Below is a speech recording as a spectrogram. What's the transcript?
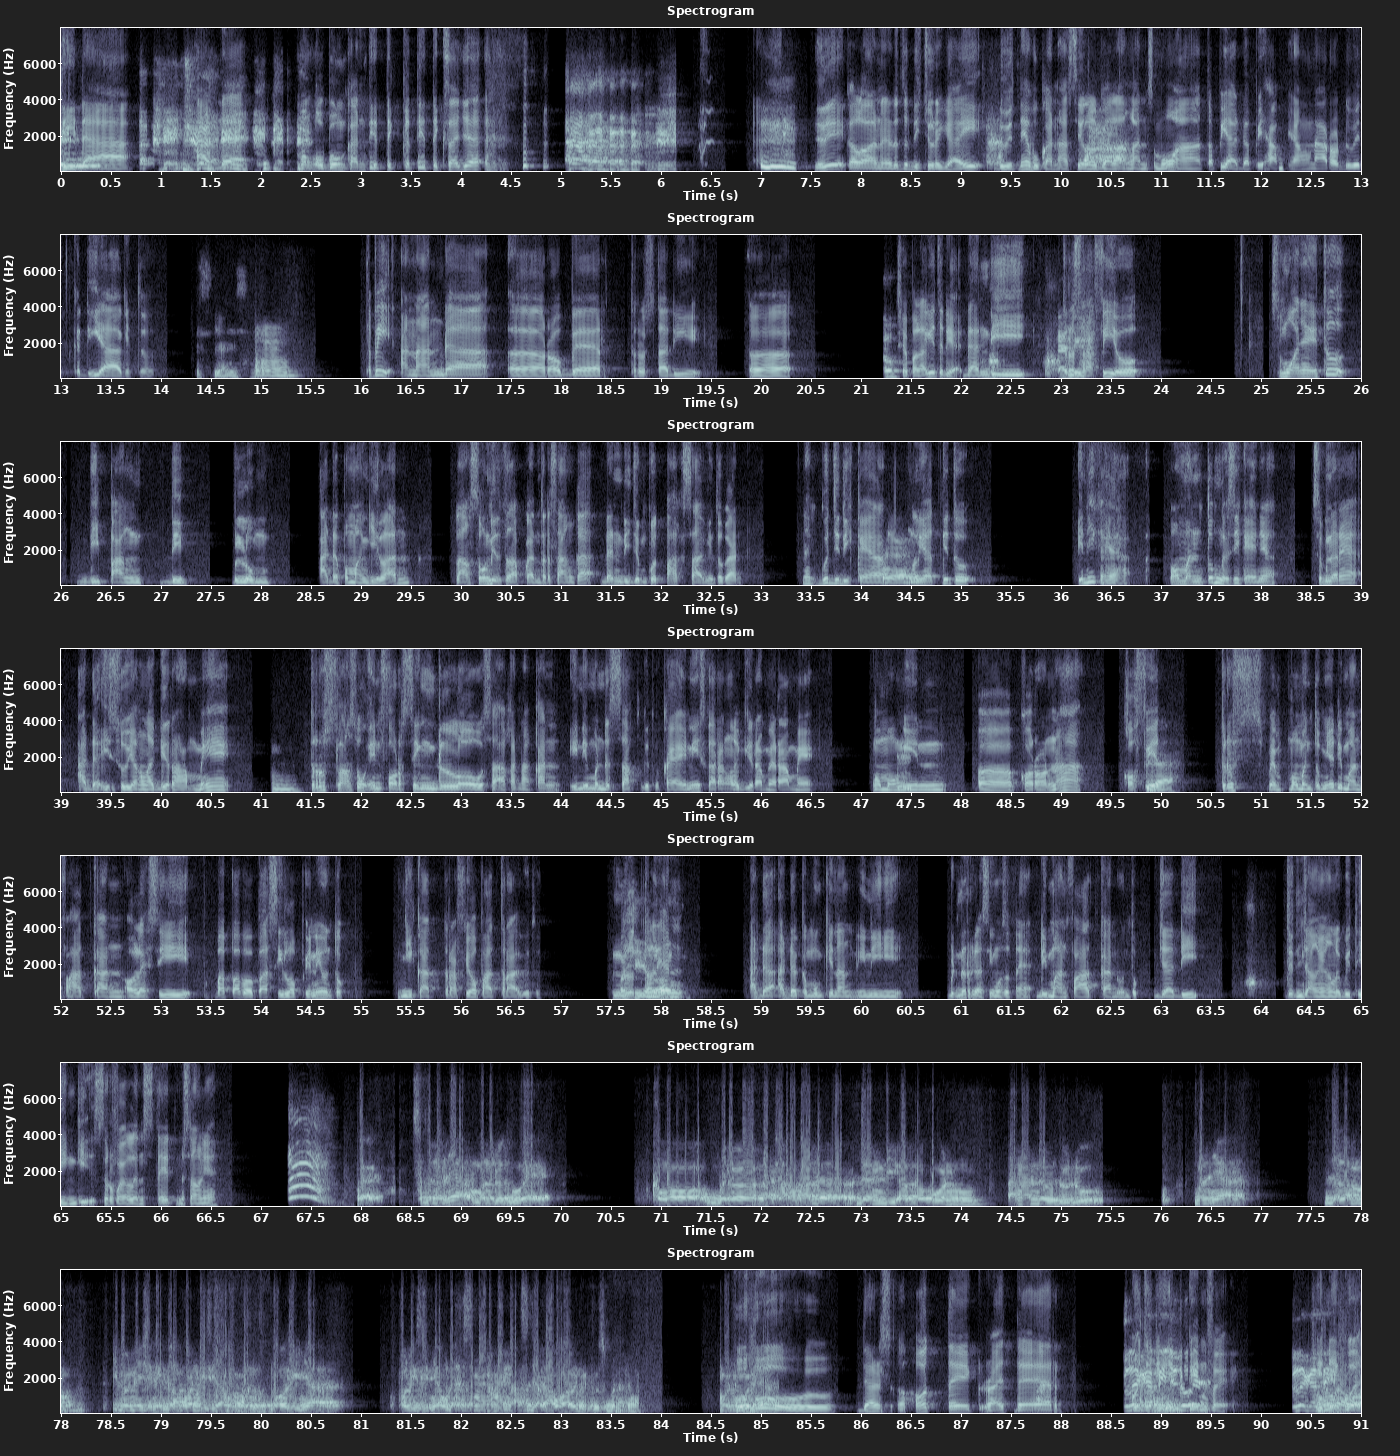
Tidak ada menghubungkan titik ke titik saja. Jadi kalau anda itu dicurigai duitnya bukan hasil galangan semua, tapi ada pihak yang naruh duit ke dia gitu. Yes, ya, yes. Hmm. Tapi Ananda, eh, Robert, terus tadi eh, Oh. siapa lagi tadi ya? Dandi, terus Raffio, semuanya itu dipang di belum ada pemanggilan, langsung ditetapkan tersangka dan dijemput paksa gitu kan. Nah gue jadi kayak Iya. ngelihat gitu, ini kayak momentum gak sih kayaknya? Sebenarnya ada isu yang lagi rame, Hmm. terus langsung enforcing the law seakan-akan ini mendesak gitu. Kayak ini sekarang lagi rame-rame ngomongin eh, corona, covid, Iya. terus momentumnya dimanfaatkan oleh si bapak-bapak silop ini untuk nyikat Raffio Patra gitu. Menurut Silop. kalian ada ada kemungkinan ini bener gak sih maksudnya dimanfaatkan untuk jadi jenjang yang lebih tinggi surveillance state misalnya? Sebenarnya menurut gue kalau berkaca kepada Dandi ataupun Ananda Widodo sebenarnya dalam Indonesia ini dalam kondisi apa pun polisinya polisinya udah semena-mena sejak awal gitu sebenarnya gue ya. Oh, there's a hot take right there. Gue Boleh ganti jadiin judulnya? pin, Ve. Boleh ganti. Ini gue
